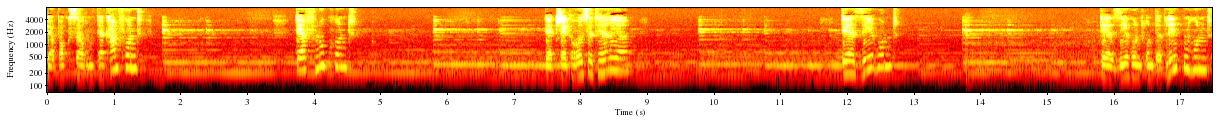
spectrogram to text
der Boxer und der Kampfhund, der Flughund, der Jack Russell Terrier, der Seehund, der Seehund und der Blindenhund,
